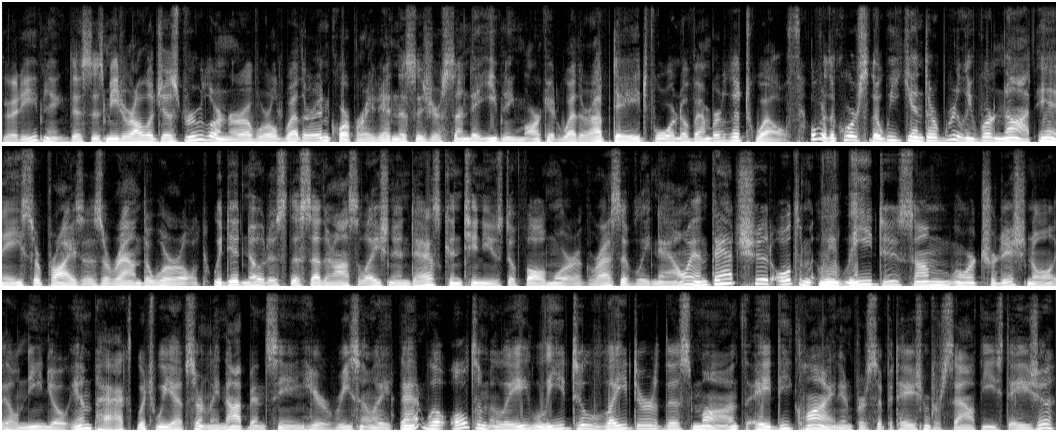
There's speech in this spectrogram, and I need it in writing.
Good evening. This is meteorologist Drew Lerner of World Weather Incorporated, and this is your Sunday evening market weather update for November the 12th. Over the course of the weekend, there really were not any surprises around the world. We did notice the Southern Oscillation Index continues to fall more aggressively now, and that should ultimately lead to some more traditional El Nino impacts, which we have certainly not been seeing here recently. That will ultimately lead to later this month a decline in precipitation precipitation for Southeast Asia,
